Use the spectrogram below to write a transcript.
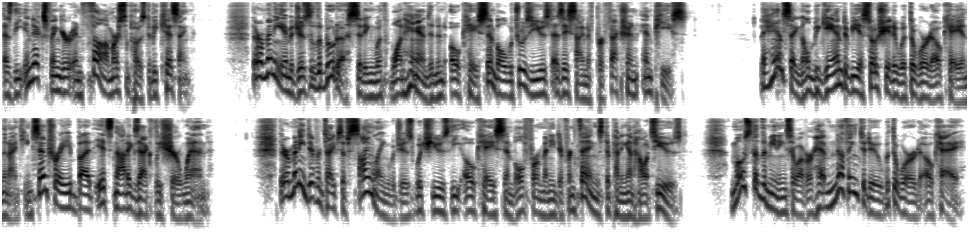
as the index finger and thumb are supposed to be kissing. There are many images of the Buddha sitting with one hand in an OK symbol, which was used as a sign of perfection and peace. The hand signal began to be associated with the word OK in the 19th century, but it's not exactly sure when. There are many different types of sign languages which use the OK symbol for many different things depending on how it's used. Most of the meanings, however, have nothing to do with the word OK.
